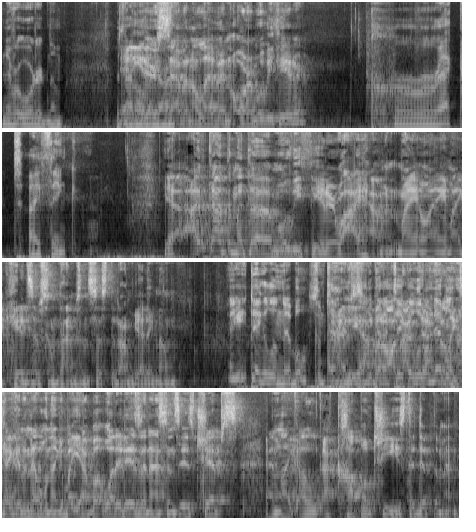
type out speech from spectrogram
Never ordered them. Is all either they are? 7-Eleven or a movie theater? Correct. I think. Yeah, I've got them at the movie theater. Well, I haven't. My my my kids have sometimes insisted on getting them. You take a little nibble. And Sometimes yeah, you gotta take I've a little definitely nibble. taken a nibble and then, but yeah, but what it is in essence is chips and like a, a cup of cheese to dip them in.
